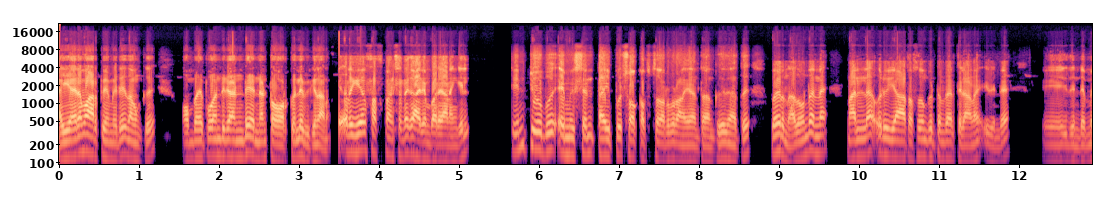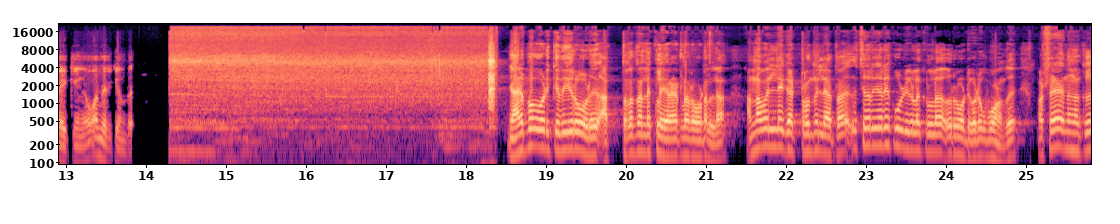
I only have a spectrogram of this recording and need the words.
അയ്യായിരം ആർ പി എമ്മിൽ നമുക്ക് ഒമ്പത് പോയിന്റ് രണ്ട് എണ്ണം ടോർക്കും ലഭിക്കുന്നതാണ്. റിയർ സസ്പെൻഷന്റെ കാര്യം പറയുകയാണെങ്കിൽ twin tube emulsion type shock ആണ് ഇതിനകത്ത് നമുക്ക് ഇതിനകത്ത് വരുന്നത്. അതുകൊണ്ട് തന്നെ നല്ല ഒരു യാത്രസുഖം കിട്ടുന്ന തരത്തിലാണ് ഇതിന്റെ ഇതിന്റെ മേക്കിംഗ് വന്നിരിക്കുന്നത്. ഞാനിപ്പോൾ ഓടിക്കുന്നത് ഈ റോഡ് അത്ര നല്ല ക്ലിയർ ആയിട്ടുള്ള റോഡല്ല എന്നാൽ വലിയ ഗട്ടറൊന്നും ഇല്ലാത്ത ചെറിയ ചെറിയ കുഴികളൊക്കെ ഉള്ള ഒരു റോഡിൽ കൂടെ പോണത്. പക്ഷേ നിങ്ങൾക്ക്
